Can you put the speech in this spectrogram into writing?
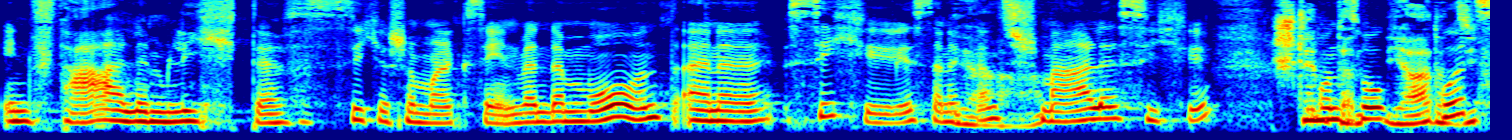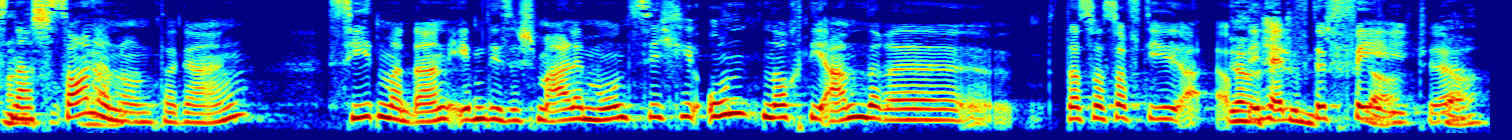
in fahlem Licht, das hast du sicher schon mal gesehen. Wenn der Mond eine Sichel ist, eine Ja. ganz schmale Sichel, Stimmt, und so ja, dann sieht kurz nach so, ja. Sonnenuntergang sieht man dann eben diese schmale Mondsichel und noch die andere, das was auf die, auf Ja, die Hälfte stimmt, ja, fehlt. Ja, ja.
